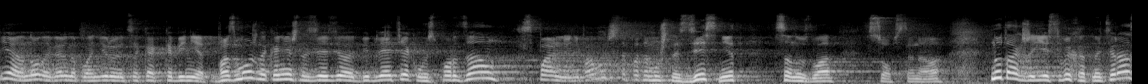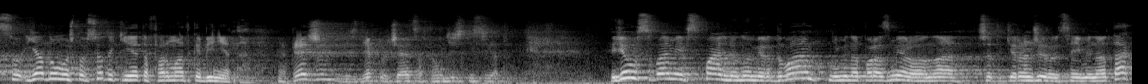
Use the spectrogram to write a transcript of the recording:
и оно, наверное, планируется как кабинет. Возможно, конечно, здесь сделать библиотеку и спортзал. Спальню не получится, потому что здесь нет санузла собственного. Но также есть выход на террасу. Я думаю, что все-таки это формат кабинета. Опять же, везде включается автоматический свет. Идем с вами в спальню номер два. Именно по размеру она все-таки ранжируется именно так.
